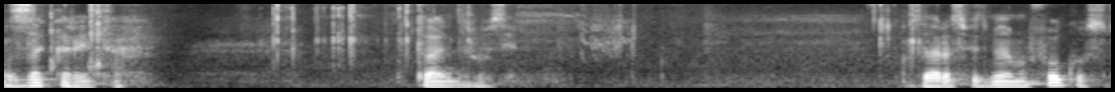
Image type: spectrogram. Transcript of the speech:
закрита. Так, друзі. Зараз візьмемо фокус.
